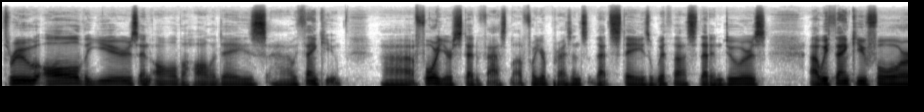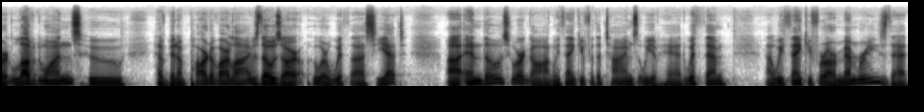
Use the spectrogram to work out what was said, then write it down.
through all the years and all the holidays, uh, we thank you uh, for your steadfast love, for your presence that stays with us, that endures Uh, we thank you for loved ones who have been a part of our lives, those are, who are with us yet, uh, and those who are gone. We thank you for the times that we have had with them. Uh, we thank you for our memories that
